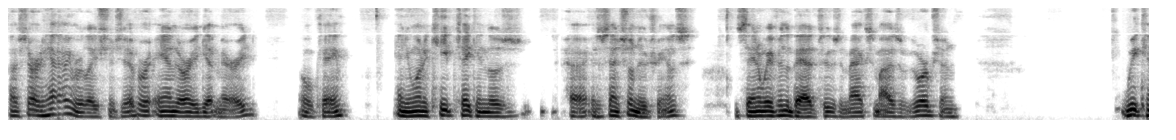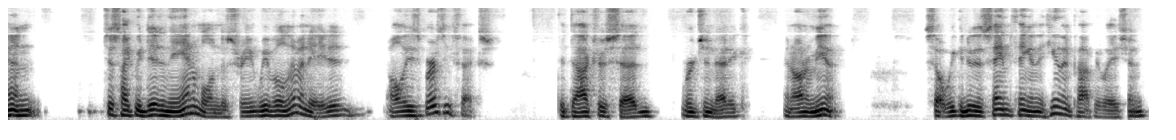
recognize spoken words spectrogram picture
uh, start having a relationship or and or you get married, okay, and you want to keep taking those uh, essential nutrients, staying away from the bad foods and maximize absorption, we can, just like we did in the animal industry, we've eliminated all these birth defects. The doctors said were genetic and autoimmune. So we can do the same thing in the human population,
